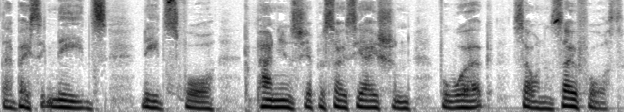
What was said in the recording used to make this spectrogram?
their basic needs needs for companionship, association, for work, so on and so forth.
